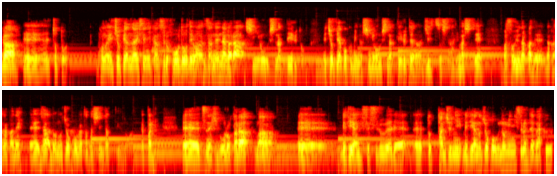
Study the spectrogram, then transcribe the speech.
が、えー、ちょっとこのエチオピアの内政に関する報道では残念ながら信用を失っていると、エチオピア国民の信用を失っているというのは事実としてありまして、まあ、そういう中でなかなかね、えー、じゃあどの情報が正しいんだっていうのは、やっぱり、えー、常日頃から、まあえー、メディアに接する上で、えーと、単純にメディアの情報を鵜呑みにするんじゃなく、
